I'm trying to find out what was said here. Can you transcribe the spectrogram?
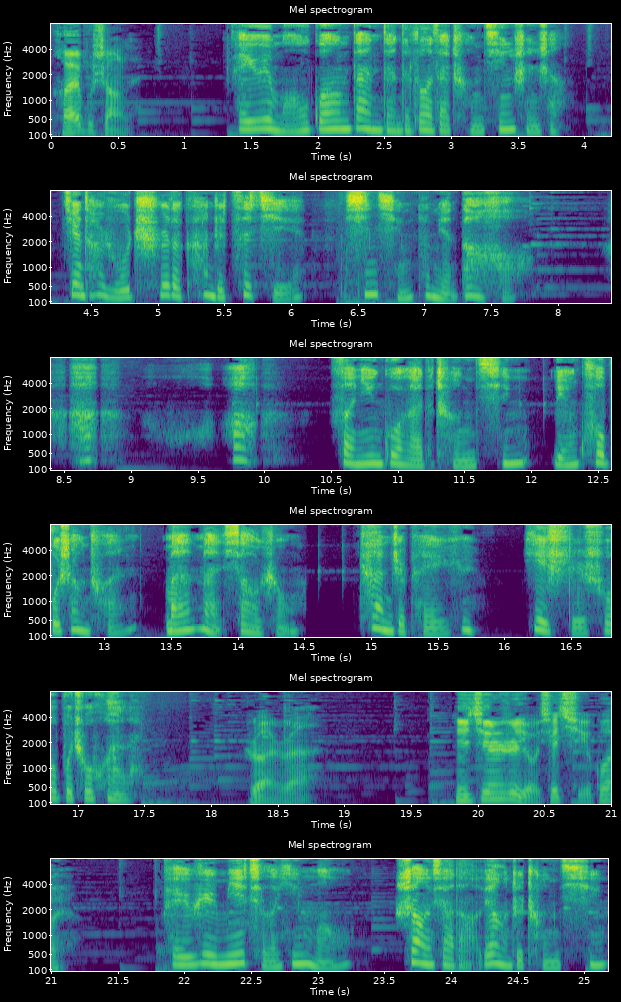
还不上来？裴玉眸光淡淡的落在程青身上，见他如痴的看着自己，心情不免大好。啊啊！反应过来的程青连阔步上船，满满笑容，看着裴玉，一时说不出话来。软软，你今日有些奇怪啊。裴玉眯起了阴眸，上下打量着程青。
